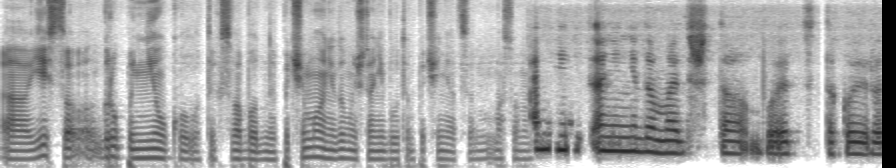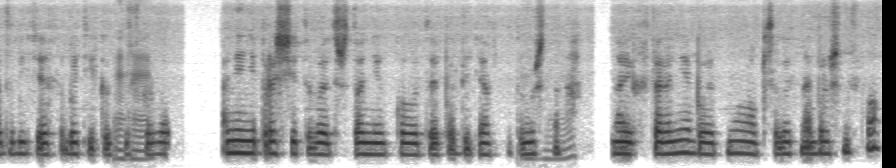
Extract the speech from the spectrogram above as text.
А, есть группа неуколотых свободные. Почему они думают, что они будут им подчиняться масонам? Они, они не думают, что будет такое развитие событий, как ты Мгм. сказал. Они не просчитывают, что они колотые победят, потому что на их стороне будет ну, абсолютное большинство.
